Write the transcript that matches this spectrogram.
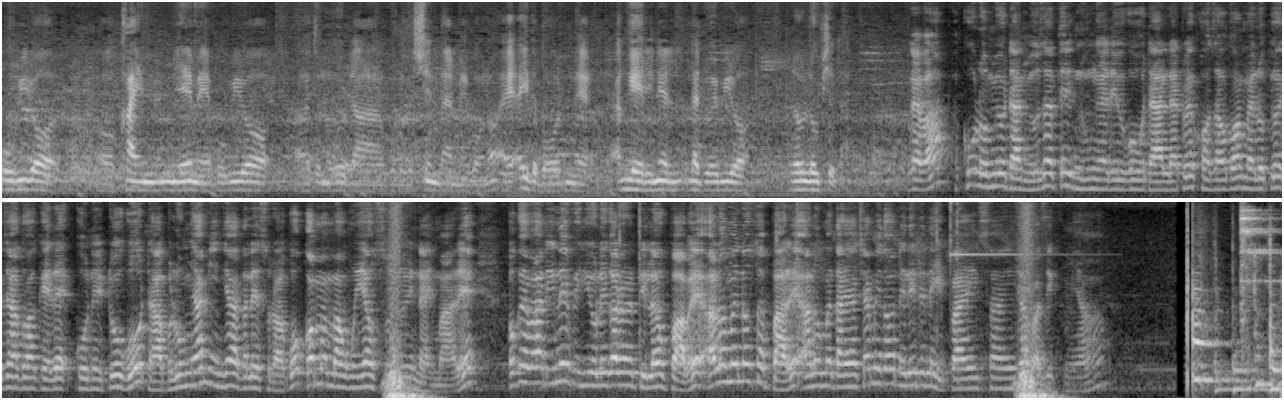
ပို့ပြီးတော့ဟိုခိုင်မြဲမယ်ပို့ပြီးတော့အာ ကျွန်တော်တို့ဒါဘယ်လိုရှင်းတမ်းမယ်ပေါ့နော်အဲအဲ့ဒီသဘောနဲ့အငယ်တွေနဲ့လက်တွဲပြီးတော့အလုံးလုံးဖြစ်တာဟုတ်ကဲ့ပါအခုလိုမျိုးဒါမျိုးဆက်သစ်လူငယ်တွေကိုဒါလက်တွဲခေါ်ဆောင်သွားမယ်လို့ပြောကြားသွားခဲ့တဲ့ကိုနေတိုးကိုဒါဘယ်လိုများမြင်ကြသလဲဆိုတော့ကို comment မှာဝင်ရောက်ဆွေးနွေးနိုင်ပါတယ်ဟုတ်ကဲ့ပါဒီနေ့ဗီဒီယိုလေးကတော့ဒီလောက်ပါပဲအားလုံးပဲနှုတ်ဆက်ပါတယ်အားလုံးပဲတာယာချမ်းမြေသောနေ့လေးတစ်နေ့ပိုင်ဆိုင်ကြပါစေခင်ဗျာ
